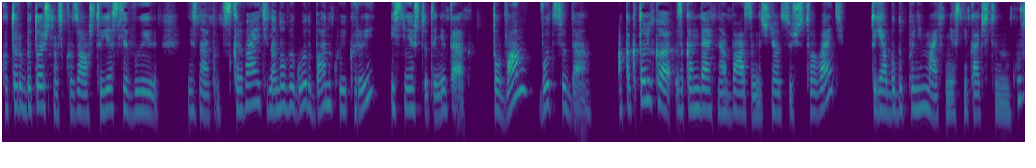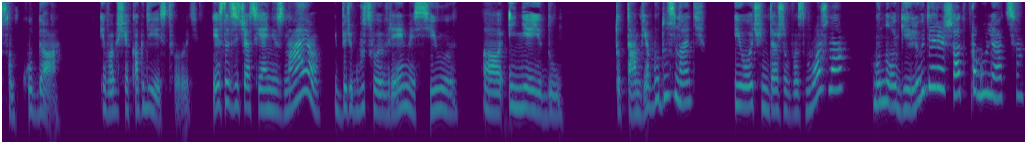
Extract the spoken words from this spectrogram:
который бы точно сказал, что если вы, не знаю, там, вскрываете на Новый год банку икры, и с ней что-то не так, то вам вот сюда. А как только законодательная база начнет существовать, то я буду понимать мне с некачественным курсом, куда и вообще как действовать. Если сейчас я не знаю и берегу свое время, силы э, и не иду, то там я буду знать. И очень даже возможно, многие люди решат прогуляться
